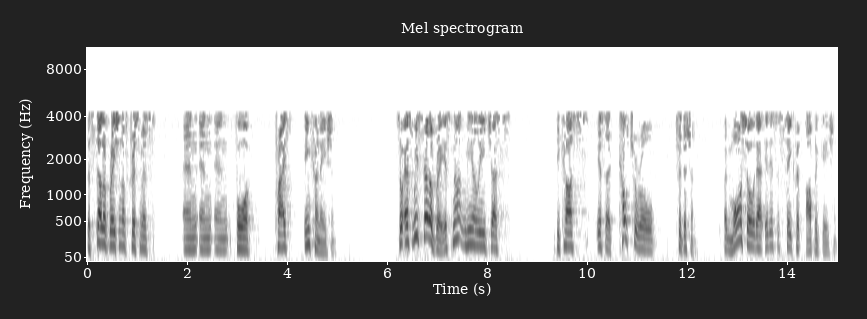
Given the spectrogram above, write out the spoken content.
the celebration of Christmas and, and, and for Christ's incarnation. So as we celebrate, it's not merely just because it's a cultural tradition, but more so that it is a sacred obligation.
